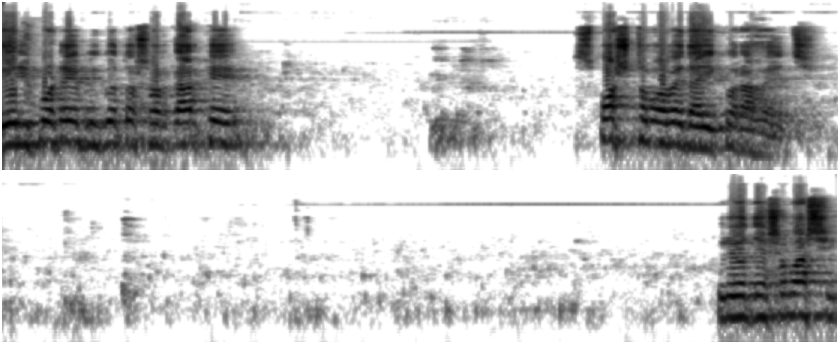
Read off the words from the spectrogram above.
এই রিপোর্টে বিগত সরকারকে স্পষ্টভাবে দায়ী করা হয়েছে। প্রিয় দেশবাসী,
